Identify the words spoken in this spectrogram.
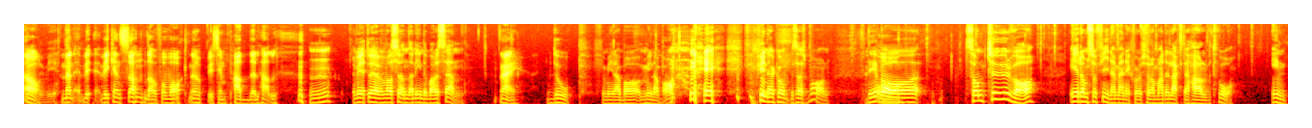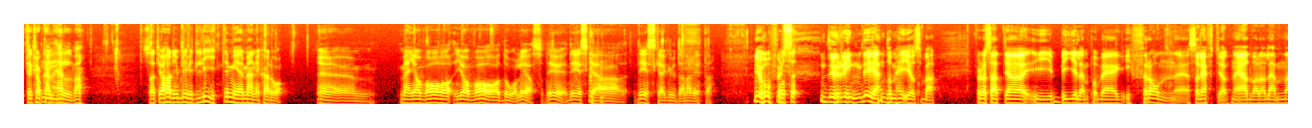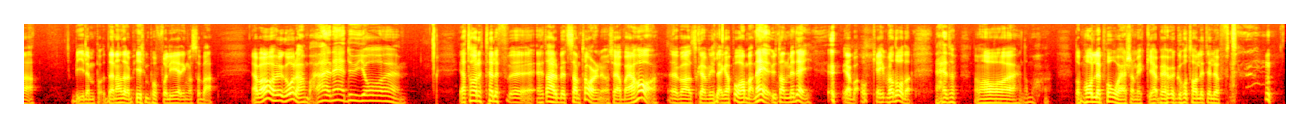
Ja, men vi- vilken söndag att få vakna upp i sin paddelhall. Mm. Vet du även vad söndagen innebar sen? Nej. Dop för mina, ba- mina barn. Nej, för mina kompisars barn. Det var... Som tur var är de så fina människor så de hade lagt det halv två. Inte klockan Mm. elva. Så att jag hade ju blivit lite mer människa då. Ehm, men jag var, jag var dålig alltså. Det, det, ska, det ska gudarna veta. Jo, för sen, du ringde ju ändå mig och så bara För då satt jag i bilen på väg ifrån eh, Sollefteå när jag hade varit och lämnat bilen på, den andra bilen på foliering och så bara Jag bara, "Ja, hur går det? Han bara, "Ja, nej du jag eh, Jag tar ett, telef- eh, ett arbetssamtal nu och så jag bara, jaha, vad ska vi lägga på? Han bara, nej utan med dig Jag bara, okej, vadå då? Nej, de, de har, de, har- de håller på här så mycket, jag behöver gå och ta lite luft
